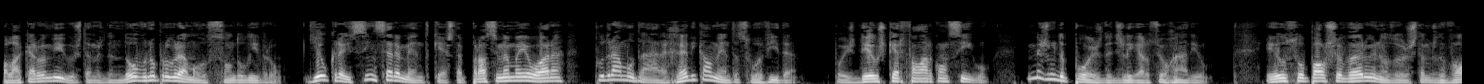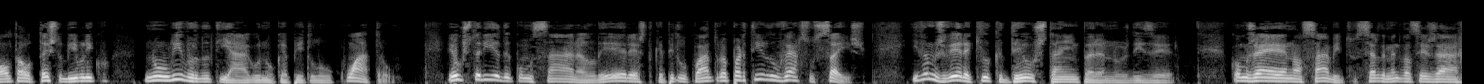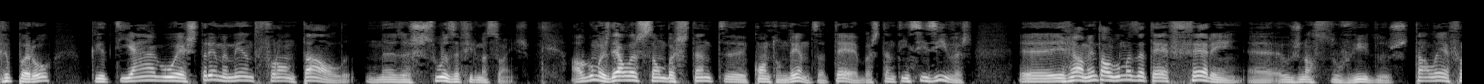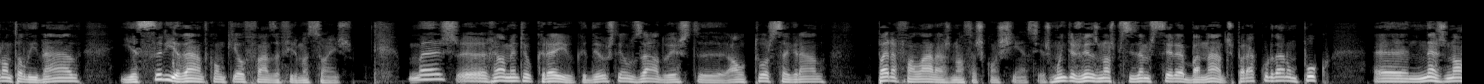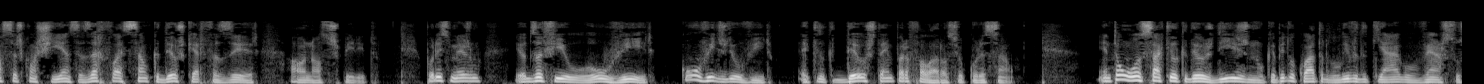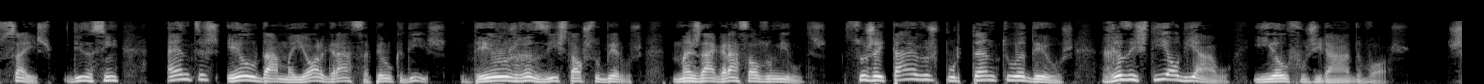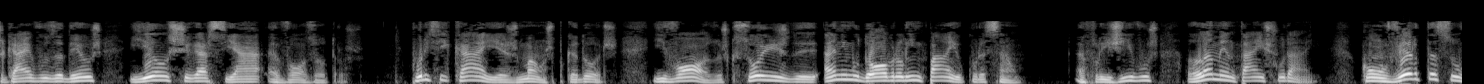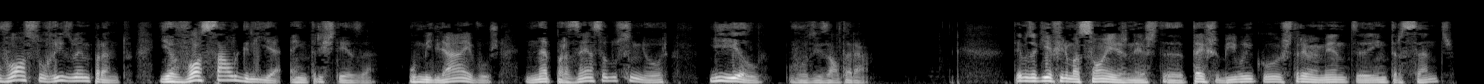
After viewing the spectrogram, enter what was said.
Olá, caro amigo, estamos de novo no programa O Som do Livro. E eu creio sinceramente que esta próxima meia hora poderá mudar radicalmente a sua vida, pois Deus quer falar consigo, mesmo depois de desligar o seu rádio. Eu sou Paulo Chaveiro e nós hoje estamos de volta ao texto bíblico no livro de Tiago, no capítulo 4. Eu gostaria de começar a ler este capítulo 4 a partir do verso 6 e vamos ver aquilo que Deus tem para nos dizer. Como já é nosso hábito, certamente você já reparou que Tiago é extremamente frontal nas suas afirmações. Algumas delas são bastante contundentes, até bastante incisivas, eh, e realmente algumas até ferem eh, os nossos ouvidos. Tal é a frontalidade e a seriedade com que ele faz afirmações. Mas eh, realmente eu creio que Deus tem usado este autor sagrado para falar às nossas consciências. Muitas vezes nós precisamos ser abanados para acordar um pouco uh, nas nossas consciências a reflexão que Deus quer fazer ao nosso espírito. Por isso mesmo, eu desafio a ouvir, com ouvidos de ouvir, aquilo que Deus tem para falar ao seu coração. Então ouça aquilo que Deus diz no capítulo 4 do livro de Tiago, verso 6. Diz assim, Antes ele dá maior graça pelo que diz. Deus resiste aos soberbos, mas dá graça aos humildes. Sujeitai-vos, portanto, a Deus. Resisti ao diabo, e ele fugirá de vós. Chegai-vos a Deus, e ele chegar-se-á a vós outros. Purificai as mãos, pecadores, e vós, os que sois de ânimo dobre, limpai o coração. Afligi-vos, lamentai e chorai. Converta-se o vosso riso em pranto, e a vossa alegria em tristeza. Humilhai-vos na presença do Senhor, e Ele vos exaltará. Temos aqui afirmações neste texto bíblico extremamente interessantes,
